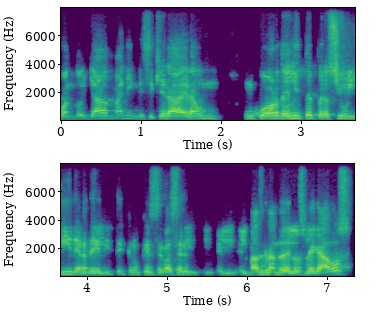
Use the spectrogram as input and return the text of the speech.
cuando ya Manning ni siquiera era un, un jugador de élite, pero sí un líder de élite. Creo que ese va a ser el, el, el más grande de los legados.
